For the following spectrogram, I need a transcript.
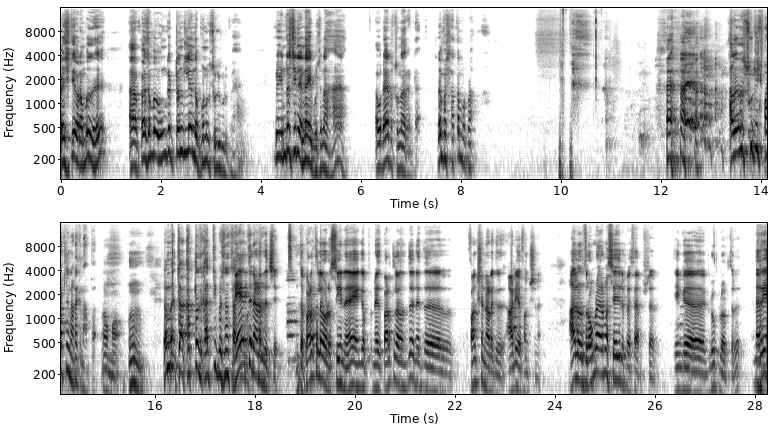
பேசிகிட்டே வரும்போது பேசும்போது உங்கள் ட்ரெண்ட்லேயே அந்த பொண்ணுக்கு சொல்லிக் கொடுப்பேன். இப்போ இண்டஸ்ட்ரியில் என்ன ஆகி போச்சுன்னா அவர் டேரக்டர் சொன்னார் என்கிட்ட. ரொம்ப சத்தம் போடுறான் அது வந்து ஷூட்டிங் ஸ்பாட்லேயே நடக்கணும் அப்போ. ஆமாம் ம். ரொம்ப கத்தது கத்தி பேசுனா நேத்து நடந்துச்சு. இந்த படத்துல ஒரு சீனு எங்க நேத்து படத்துல வந்து நேத்து ஃபங்க்ஷன் நடக்குது ஆடியோ ஃபங்க்ஷனு அதுல ஒருத்தர் ரொம்ப நேரமா ஸ்டேஜ்ல பேச ஆரம்பிச்சிட்டாரு. எங்க குரூப்ல ஒருத்தர். நிறைய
